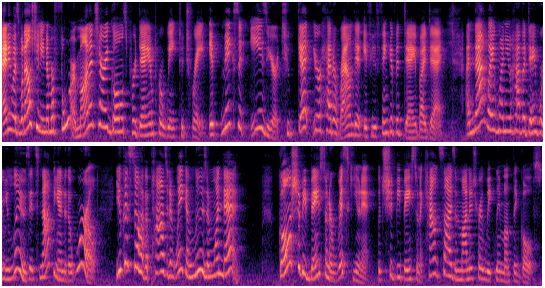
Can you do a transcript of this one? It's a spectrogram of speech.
Anyways, what else do you need? Number four, monetary goals per day and per week to trade. It makes it easier to get your head around it if you think of it day by day. And that way, when you have a day where you lose, it's not the end of the world. You can still have a positive week and lose in one day. Goals should be based on a risk unit, which should be based on account size and monetary weekly monthly goals.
